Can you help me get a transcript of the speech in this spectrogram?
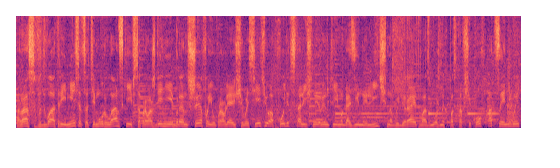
Раз в 2-3 месяца Тимур Ланский в сопровождении бренд-шефа и управляющего сетью обходит столичные рынки и магазины, лично выбирает возможных поставщиков, оценивает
